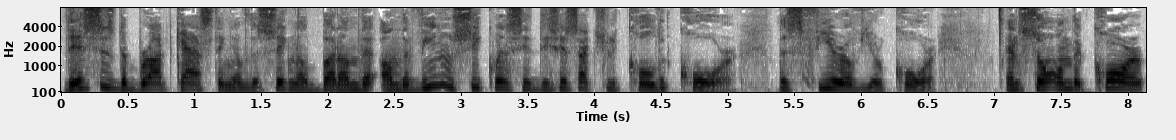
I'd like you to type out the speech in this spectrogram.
This is the broadcasting of the signal, but on the on the Venus sequence, this is actually called the core, the sphere of your core, and so on the core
